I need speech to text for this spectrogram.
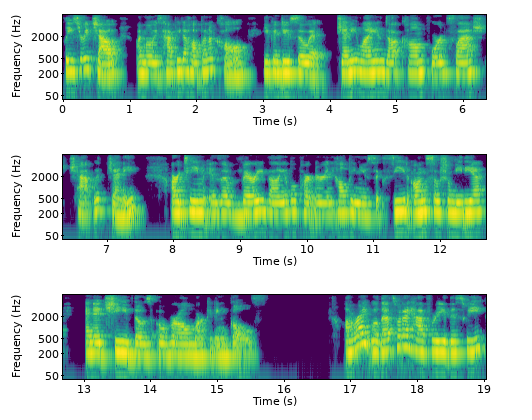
please reach out. I'm always happy to hop on a call. You can do so at jennylyon.com forward slash chat with Jenny. Our team is a very valuable partner in helping you succeed on social media and achieve those overall marketing goals. All right, well, that's what I have for you this week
